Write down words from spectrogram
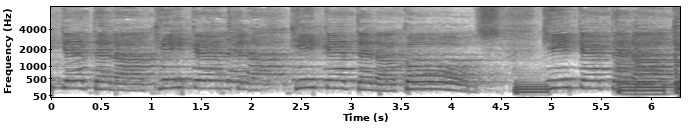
Keep getting up, keep getting up, keep getting up, goals. Keep getting up.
